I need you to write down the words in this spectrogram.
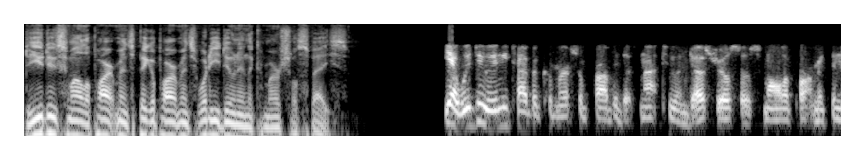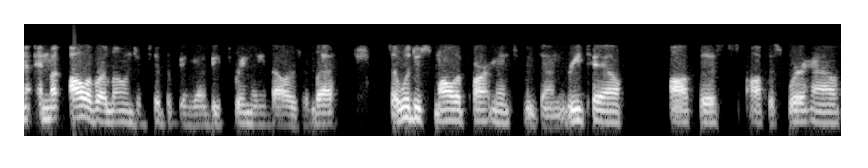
do you do small apartments, big apartments? What are you doing in the commercial space? Yeah, we do any type of commercial property that's not too industrial, so small apartments, and, and all of our loans are typically going to be three million dollars or less. So we'll do small apartments. We've done retail, office, office warehouse,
